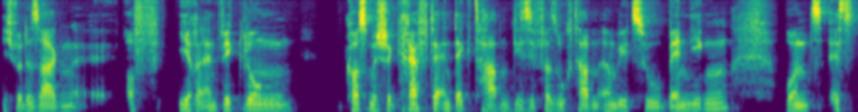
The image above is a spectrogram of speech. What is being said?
ich würde sagen, äh, auf ihre Entwicklung kosmische Kräfte entdeckt haben, die sie versucht haben irgendwie zu bändigen. Und es,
